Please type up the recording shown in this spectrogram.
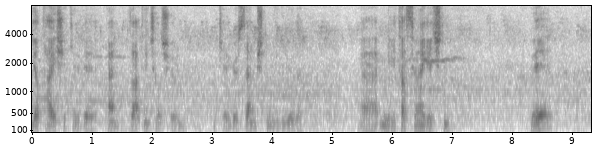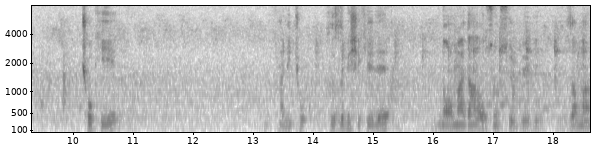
yatay şekilde ben zaten çalışıyorum. Bir kere göstermiştim bu videoda. Ee, meditasyona geçtim. Ve çok iyi hani çok hızlı bir şekilde normal daha uzun sürdüğü bir zaman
